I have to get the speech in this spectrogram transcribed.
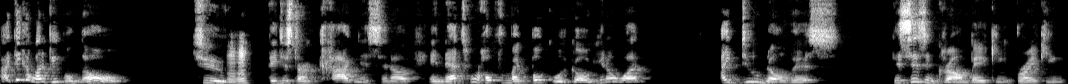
I think a lot of people know too, mm-hmm. they just aren't cognizant of. And that's where hopefully my book will go, you know what? I do know this. this isn't groundbreaking, breaking,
